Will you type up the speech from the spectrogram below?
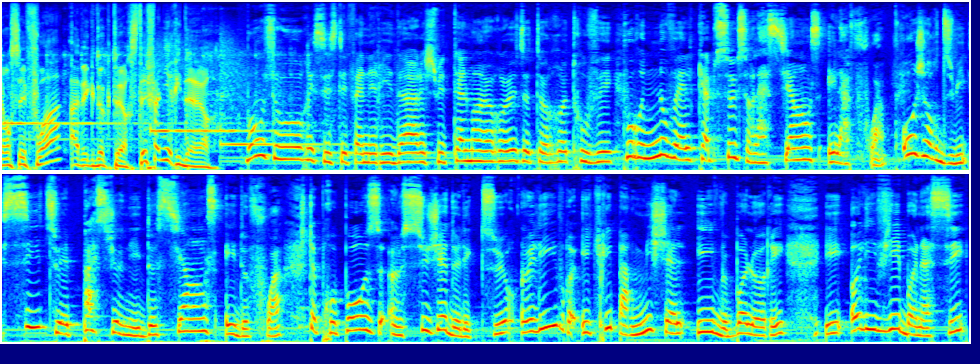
Science et foi avec Dr Stéphanie Rieder. Bonjour, ici Stéphanie Rieder et je suis tellement heureuse de te retrouver pour une nouvelle capsule sur la science et la foi. Aujourd'hui, si tu es passionné de science et de foi, je te propose un sujet de lecture, un livre écrit par Michel-Yves Bolloré et Olivier Bonassé,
